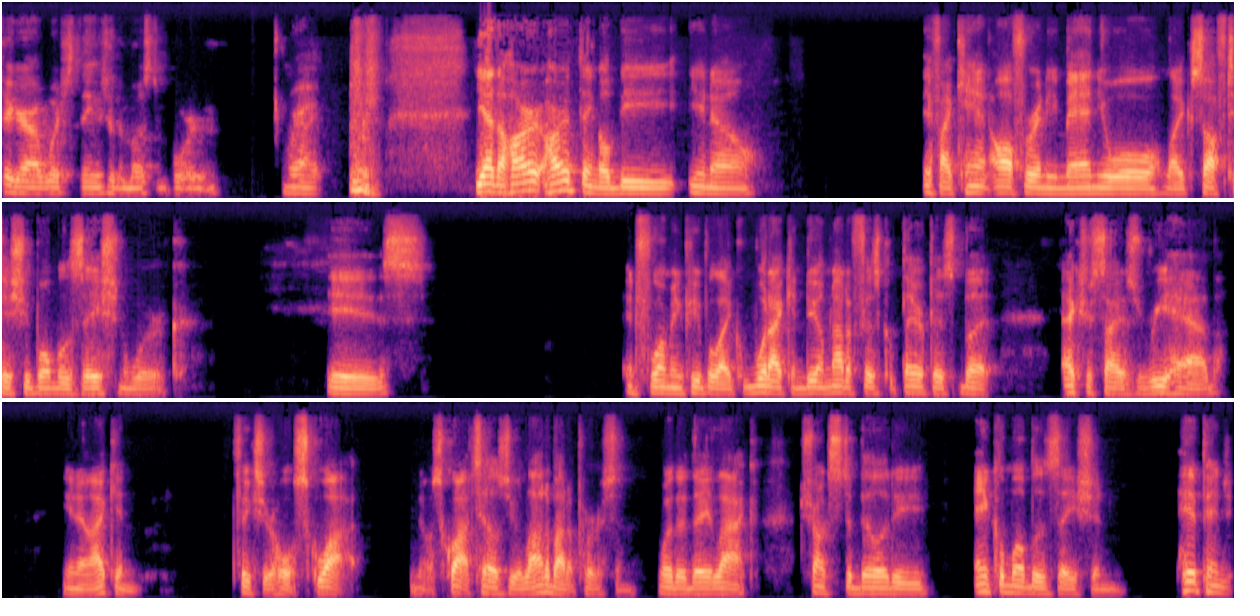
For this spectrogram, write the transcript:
figure out which things are the most important. Right. yeah, the hard hard thing will be, you know, if I can't offer any manual like soft tissue mobilization work is informing people like what I can do. I'm not a physical therapist, but exercise rehab, you know, I can fix your whole squat. You know, squat tells you a lot about a person, whether they lack trunk stability, ankle mobilization, hip hinge.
